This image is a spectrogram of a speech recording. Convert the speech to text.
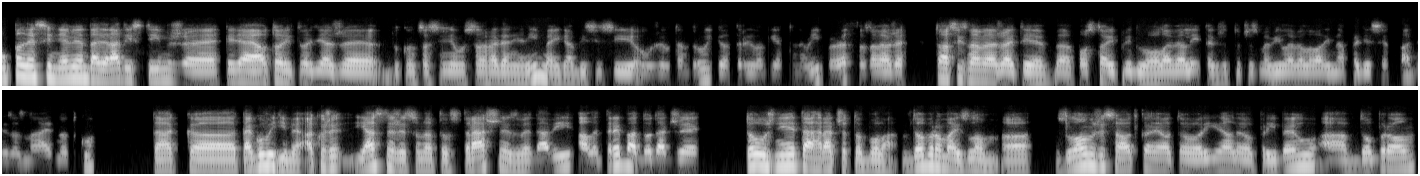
úplne si neviem dať rady s tým, že keď aj autori tvrdia, že dokonca si nemusel hrať ani remake, aby si si užil ten druhý diel trilógie, ten Rebirth, to znamená, že to asi znamená, že aj tie e, postavy prídu o levely, takže to, čo sme vylevelovali na 50, padne zase na jednotku. Tak, uh, tak uvidíme. Akože jasné, že som na to strašne zvedavý, ale treba dodať, že to už nie je tá hra, čo to bola. V dobrom aj zlom. V zlom, že sa odkláňa od toho originálneho príbehu a v dobrom,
